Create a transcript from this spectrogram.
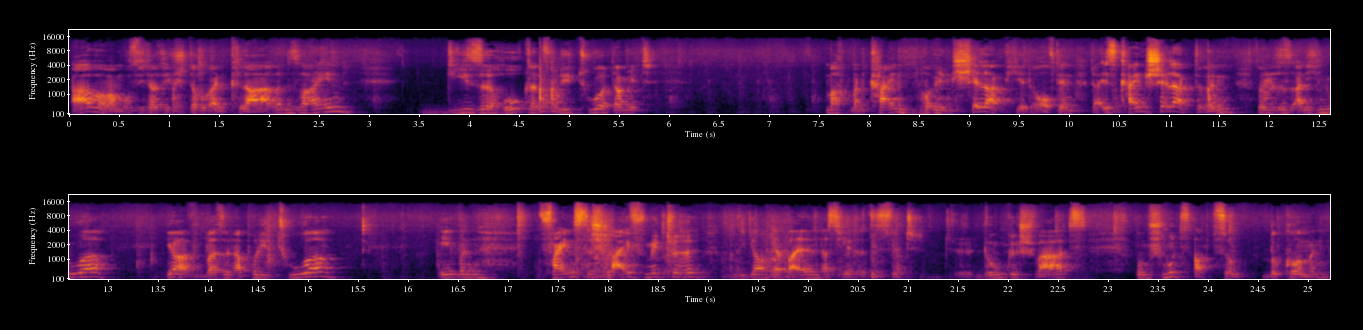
Aber man muss sich natürlich darüber im Klaren sein, diese Hochglanzpolitur damit macht man keinen neuen Shellac hier drauf, denn da ist kein Shellac drin, sondern es ist eigentlich nur, ja, wie bei so einer Politur, eben feinste Schleifmittel. Man sieht ja auch der Ballen, das hier, das wird dunkelschwarz, um Schmutz abzubekommen.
